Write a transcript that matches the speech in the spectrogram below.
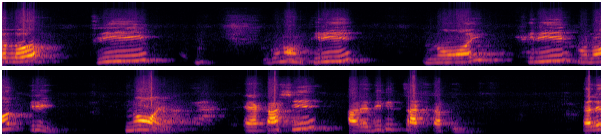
হলো থ্রি গুণন থ্রি নয় থ্রি গুণন থ্রি নয়, একাশি আর এদিকে চারটা তিন। তাহলে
